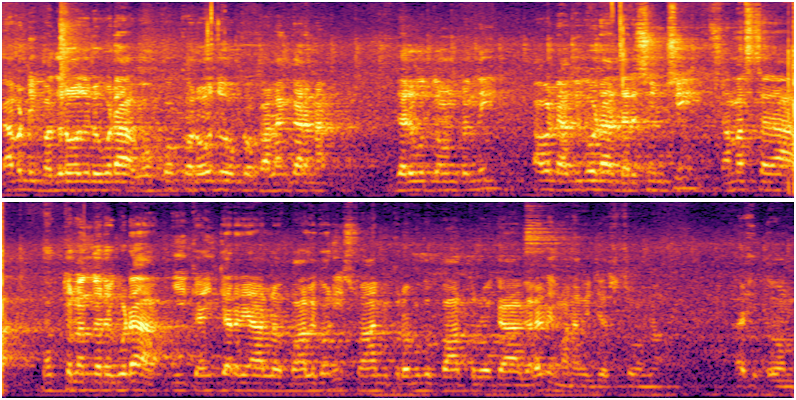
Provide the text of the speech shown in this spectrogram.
కాబట్టి పది రోజులు కూడా ఒక్కొక్క రోజు ఒక్కొక్క అలంకరణ జరుగుతూ ఉంటుంది. కాబట్టి అది కూడా దర్శించి సమస్త భక్తులందరూ కూడా ఈ కైంకర్యాల్లో పాల్గొని స్వామి ప్రభుకు పాత్రలు కాగలని మనవి చేస్తూ ఉన్నాం. హరి ఓం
